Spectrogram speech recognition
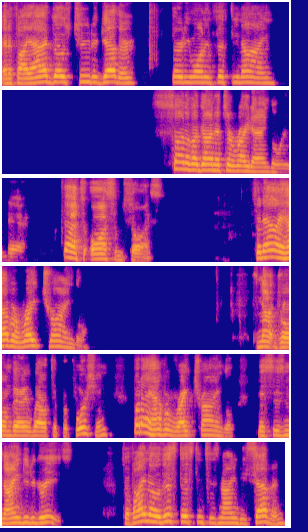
And if I add those two together, 31 and 59, son of a gun, it's a right angle in there. That's awesome sauce. So now I have a right triangle. It's not drawn very well to proportion, but I have a right triangle. This is 90 degrees. So if I know this distance is 97,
